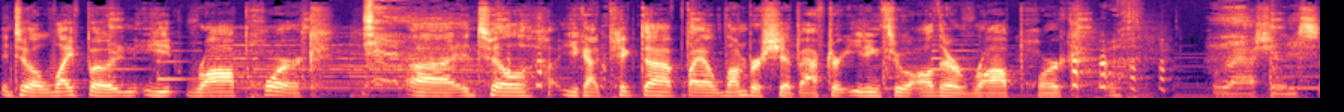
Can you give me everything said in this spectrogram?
into a lifeboat and eat raw pork uh, until you got picked up by a lumber ship after eating through all their raw pork rations.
